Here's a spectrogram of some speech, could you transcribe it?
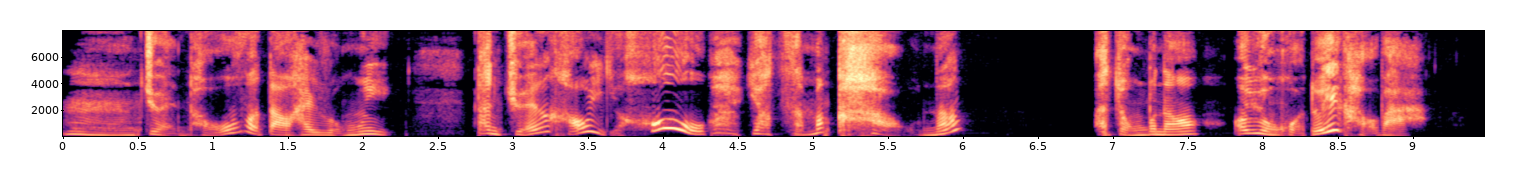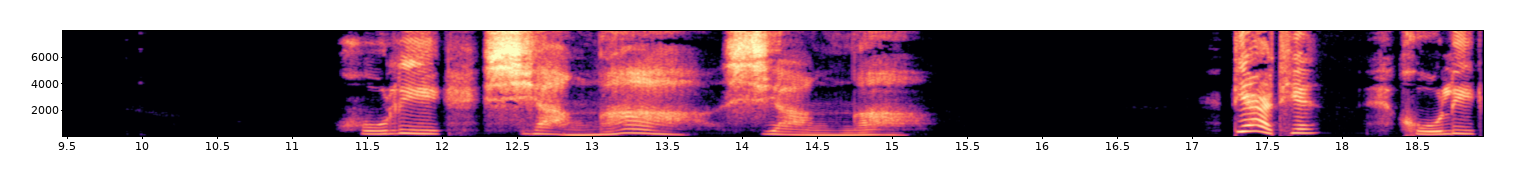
嗯，卷头发倒还容易，但卷好以后要怎么烤呢？啊，总不能用火堆烤吧？”狐狸想啊。想啊！第二天，狐狸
